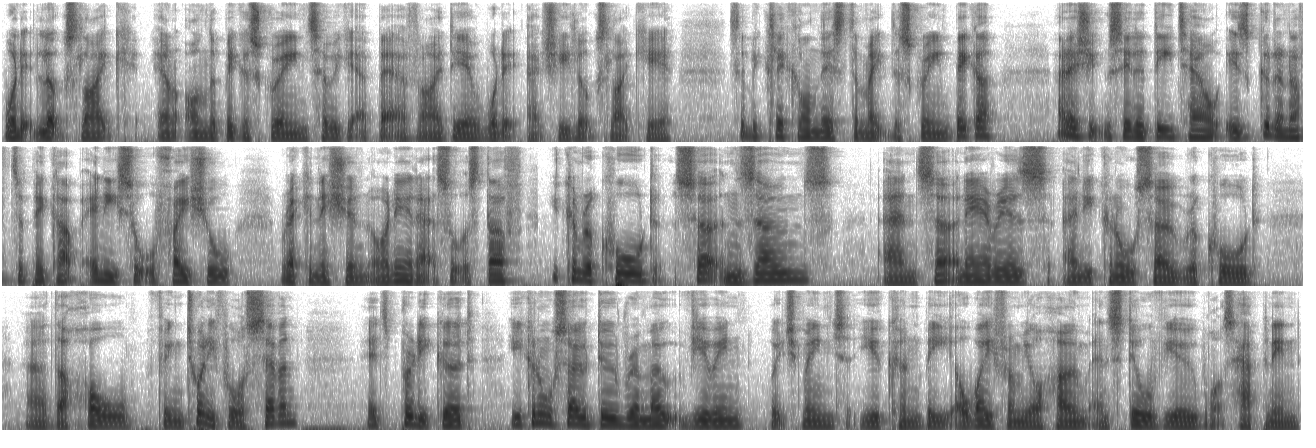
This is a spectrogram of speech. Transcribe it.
what it looks like on the bigger screen so we get a better idea of what it actually looks like here. We click on this to make the screen bigger. And as you can see the detail is good enough to pick up any sort of facial recognition or any of that sort of stuff. You can record certain zones and certain areas and you can also record uh, the whole thing 24-7 it's pretty good. You can also do remote viewing which means you can be away from your home and still view what's happening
